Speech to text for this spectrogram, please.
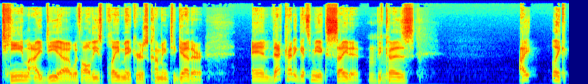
team idea with all these playmakers coming together. And that kind of gets me excited Mm-hmm. because I like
